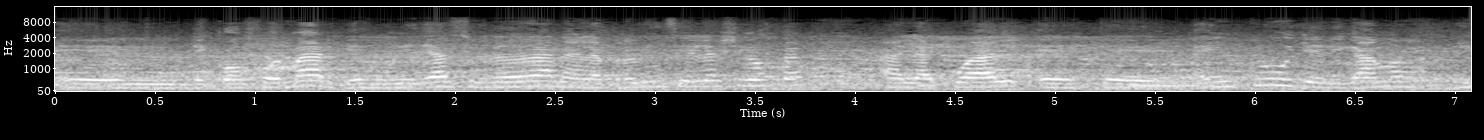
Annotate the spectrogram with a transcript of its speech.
eh, de conformar, que es Unidad Ciudadana en la provincia de La Rioja, a la cual este, incluye, digamos, y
